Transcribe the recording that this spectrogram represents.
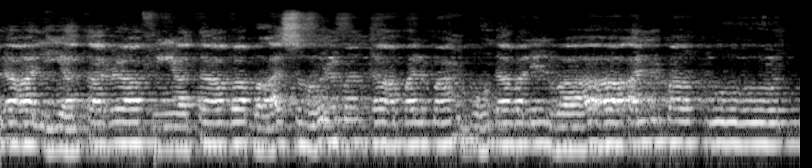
العالية الرافعة وبعثه المقام المحمود وللواء المقود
